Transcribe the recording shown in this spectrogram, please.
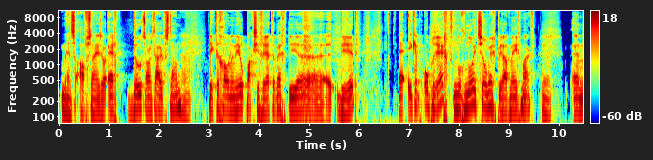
mensen afsnijden. Zo echt doodsangst uitgestaan. Ja. Tikte gewoon een heel pak sigaretten weg, die, eh, die rit. Eh, ik heb oprecht nog nooit zo'n wegpiraat meegemaakt. Ja. En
